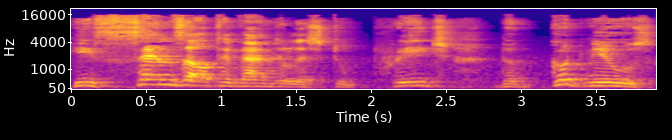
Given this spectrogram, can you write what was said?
He sends out evangelists to preach the good news,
